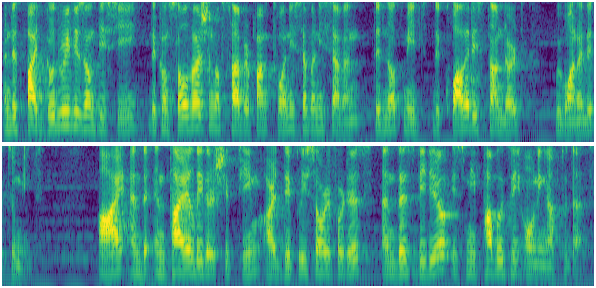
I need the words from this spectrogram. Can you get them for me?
And despite good reviews on PC, the console version of Cyberpunk 2077 did not meet the quality standard we wanted it to meet. I and the entire leadership team are deeply sorry for this and this video is me publicly owning up to that.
